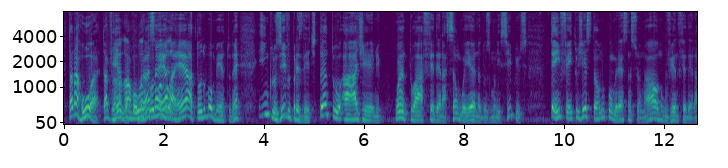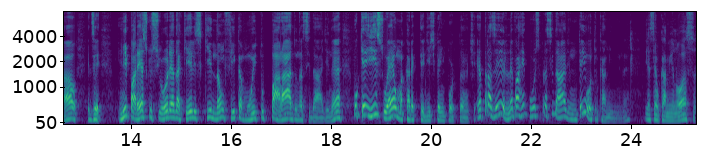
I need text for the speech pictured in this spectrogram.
Está na rua, está vendo? na a rua cobrança, ela momento. é a todo momento, né? Inclusive, presidente, tanto a AGM quanto a Federação Goiana dos Municípios tem feito gestão no Congresso Nacional, no governo federal. Quer dizer, me parece que o senhor é daqueles que não fica muito parado na cidade, né? Porque isso é uma característica importante. É trazer, levar recursos para a cidade, não tem outro caminho, né? Esse é o caminho nosso.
